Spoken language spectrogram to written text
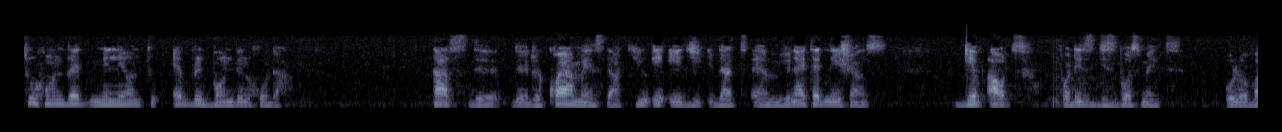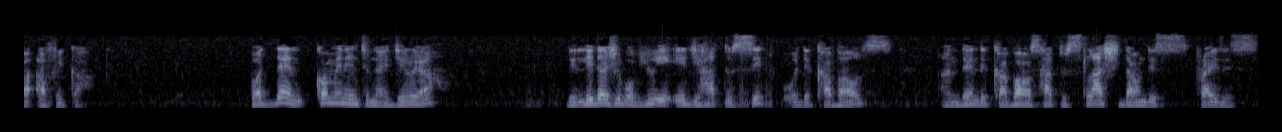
200 million to every bundle holder. That's the, the requirements that UAAG, that um, United Nations gave out for this disbursement all over Africa. But then coming into Nigeria, the leadership of UAAG had to sit with the cabals, and then the cabals had to slash down these prices,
